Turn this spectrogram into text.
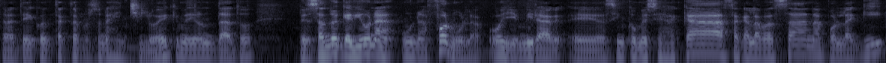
traté de contactar personas en Chiloé que me dieron datos, pensando que había una, una fórmula. Oye, mira, eh, cinco meses acá, saca la manzana, ponla aquí.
